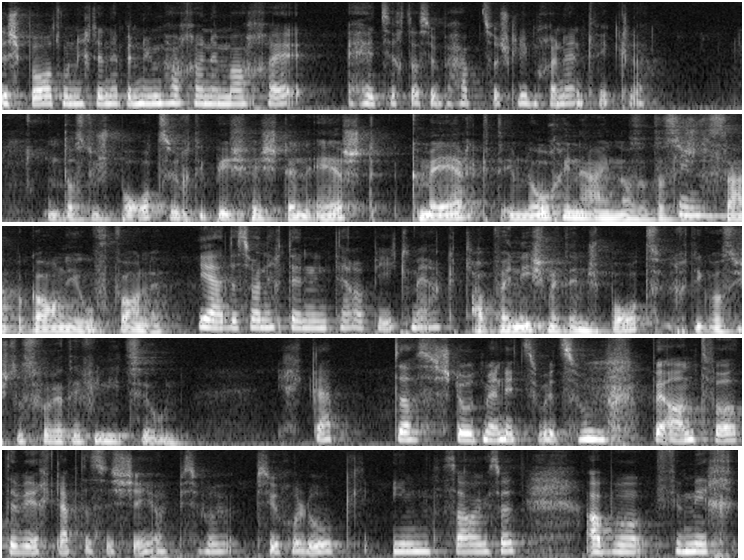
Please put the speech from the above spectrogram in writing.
den Sport, den ich dann eben nicht mehr machen konnte, hat sich das überhaupt so schlimm können entwickeln Und dass du sportsüchtig bist, hast du dann erst gemerkt im Nachhinein? Also das genau. ist dir selber gar nicht aufgefallen? Ja, das habe ich dann in Therapie gemerkt. Ab wann ist man denn sportsüchtig? Was ist das für eine Definition? Ich glaube, das steht mir nicht zu zum beantworten, weil ich glaube, das ist eher etwas, was eine Psychologin sagen sollte. Aber für mich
